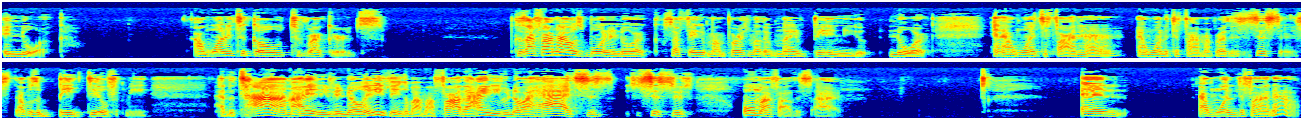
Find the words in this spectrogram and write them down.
in Newark. I wanted to go to Rutgers because I found out I was born in Newark. So I figured my birth mother might have been in New Newark. And I wanted to find her. I wanted to find my brothers and sisters. That was a big deal for me. At the time, I didn't even know anything about my father. I didn't even know I had sis- sisters on my father's side and I wanted to find out.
